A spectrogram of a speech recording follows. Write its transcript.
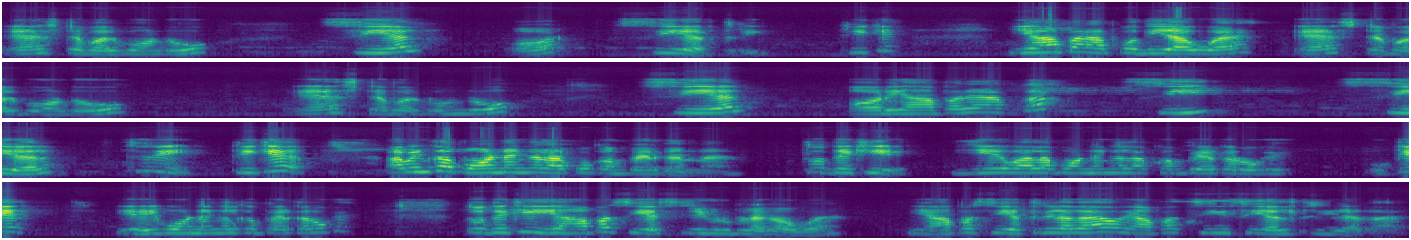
S double bond O L और सी एफ़ थ्री ठीक है? यहाँ पर आपको दिया हुआ है S double bond O S double bond C L और यहाँ पर है आपका सी एल थ्री ठीक है? अब इनका बॉन्ड एंगल आपको कंपेयर करना है। तो देखिए, ये वाला बॉन्ड एंगल आप कंपेयर करोगे ओके यही बॉन्ड एंगल कंपेयर करोगे। तो देखिए, यहाँ पर सी एच थ्री ग्रुप लगा हुआ है। यहाँ पर सी एफ़ थ्री लगा है और यहाँ पर सी सी एल थ्री लगा है।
